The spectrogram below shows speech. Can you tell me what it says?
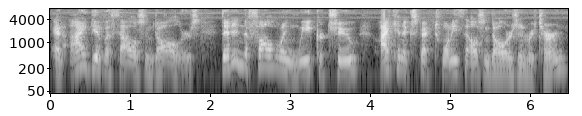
and I give $1,000, that in the following week or two, I can expect $20,000 in return?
